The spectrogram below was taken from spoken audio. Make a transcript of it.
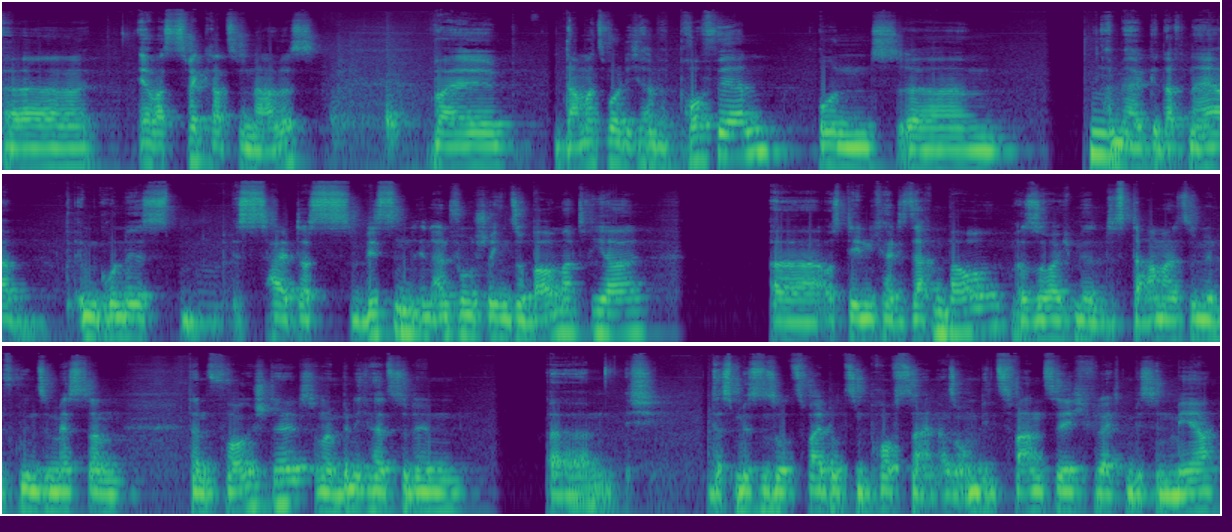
äh, eher was Zweckrationales, weil damals wollte ich einfach Prof werden und ähm, hm. habe mir halt gedacht, naja, im Grunde ist, ist halt das Wissen in Anführungsstrichen so Baumaterial, äh, aus denen ich halt die Sachen baue. Also so habe ich mir das damals in den frühen Semestern dann vorgestellt und dann bin ich halt zu den, ähm, ich, das müssen so zwei Dutzend Profs sein, also um die 20, vielleicht ein bisschen mehr.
